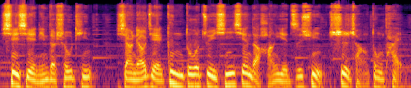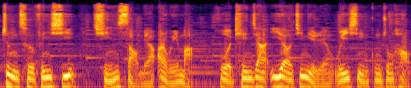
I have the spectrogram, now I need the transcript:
谢谢您的收听。想了解更多最新鲜的行业资讯、市场动态、政策分析，请扫描二维码或添加医药经理人微信公众号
